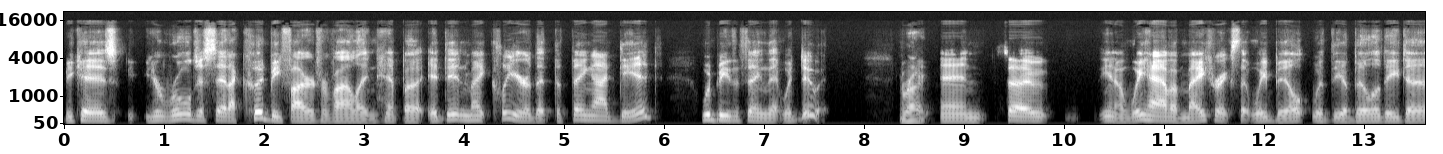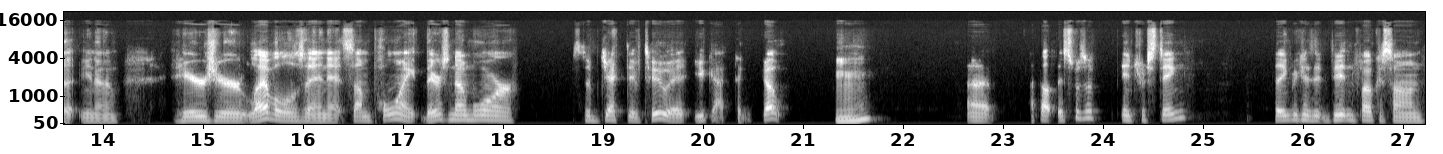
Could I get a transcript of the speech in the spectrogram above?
because your rule just said I could be fired for violating HIPAA." It didn't make clear that the thing I did would be the thing that would do it. Right. And so, you know, we have a matrix that we built with the ability to, you know, here's your levels, and at some point, there's no more subjective to it. You got to go. hmm uh, I thought this was an interesting thing because it didn't focus on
